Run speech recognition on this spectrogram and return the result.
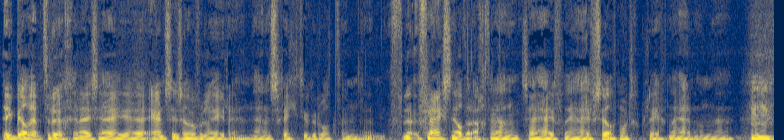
Ik belde hem terug en hij zei, uh, Ernst is overleden. Nou, dan schrik je natuurlijk rot. En uh, vrij snel erachteraan zei hij van, ja, hij heeft zelfmoord gepleegd. Nou ja, dan... Hmm.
